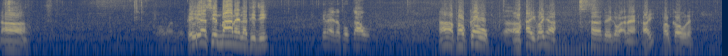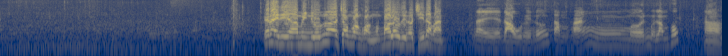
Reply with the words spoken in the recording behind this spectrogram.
À. Cái à, xiên ba này là thịt gì? Cái này là phô câu. À, phao câu. À. À, hay quá nhỉ. À, đây các bạn này, đấy, phao câu này. Cái này thì à, mình nướng à, trong vòng khoảng bao lâu thì nó chín hả bạn? Này đầu thì nướng tầm khoảng 10 đến 15 phút. À.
